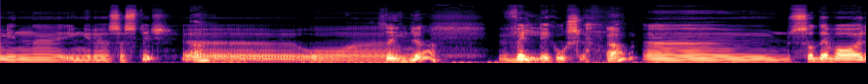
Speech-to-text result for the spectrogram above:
min eh, yngre søster. Ja. Eh, og eh, Så hyggelig, da. Veldig koselig. Ja. Eh, så det var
